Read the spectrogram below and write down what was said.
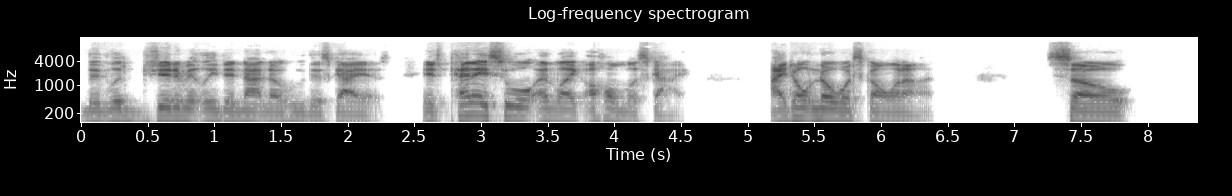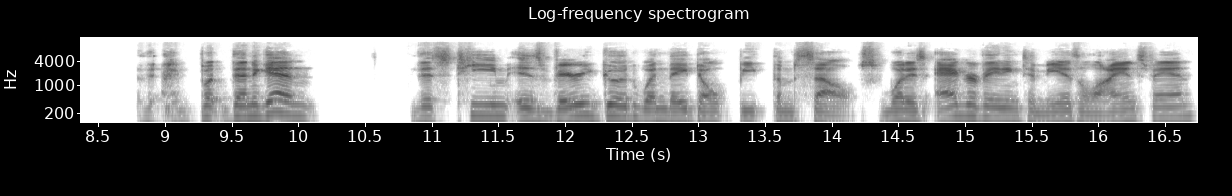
They legitimately did not know who this guy is. It's Penei Sewell and like a homeless guy. I don't know what's going on. So, but then again, this team is very good when they don't beat themselves. What is aggravating to me as a Lions fan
